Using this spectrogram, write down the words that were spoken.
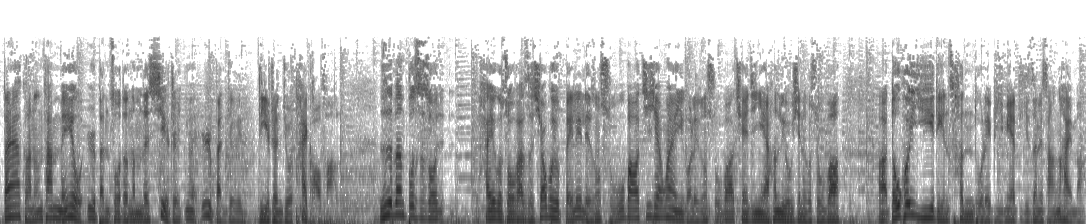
当然，可能他没有日本做的那么的细致，因为日本这个地震就太高发了。日本不是说还有个说法是小朋友背的那种书包，几千块钱一个那种书包，前几年很流行那个书包啊，都可以一定程度的避免地震的伤害嘛。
